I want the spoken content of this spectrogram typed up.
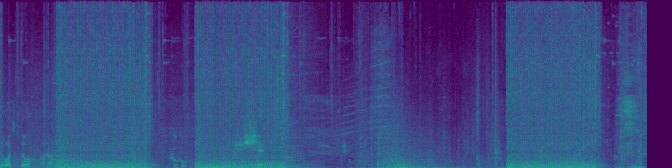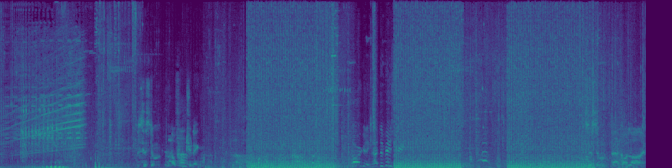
Towards the door. Oh no. Ooh, Shit. Malfunctioning. Targeting, not divisioning. System back online.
